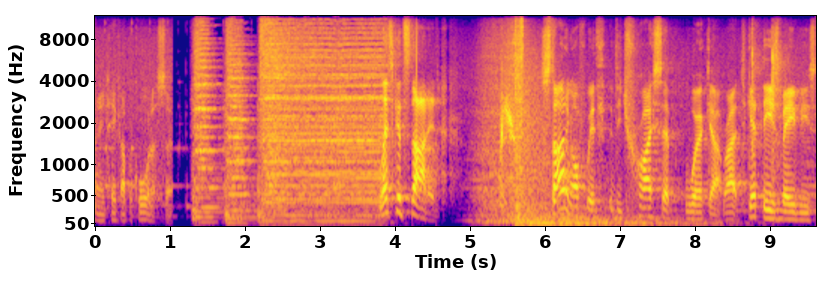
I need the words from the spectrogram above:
only take up a quarter, so. Let's get started. Starting off with the tricep workout, right? To get these babies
